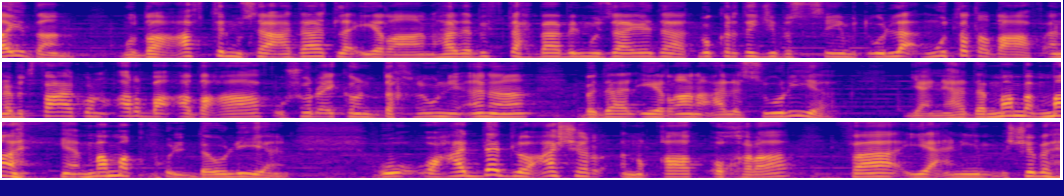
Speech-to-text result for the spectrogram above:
أيضا مضاعفة المساعدات لإيران هذا بيفتح باب المزايدات. بكرة تجي بالصين بتقول لا مو ثلاث اضعاف أنا بدفع لكم أربع أضعاف وشو رأيكم تدخلوني أنا بدال إيران على سوريا؟ يعني هذا ما ما ما مقبول دوليا وعدد له عشر نقاط أخرى فيعني شبه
